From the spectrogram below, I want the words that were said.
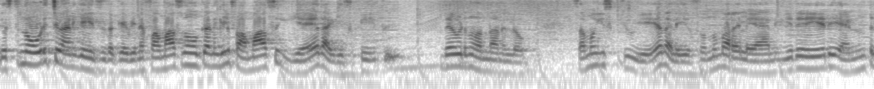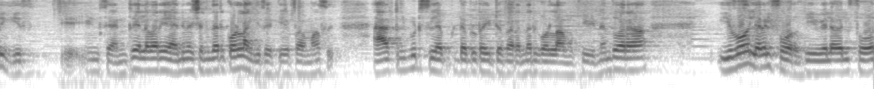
ജസ്റ്റ് ഒന്ന് ഓടിച്ച് കാണിക്കുക ഗീസ് ഇതൊക്കെ. പിന്നെ ഫമാസ് നോക്കുകയാണെങ്കിൽ ഫമാസ് ഏതാ ഗീസ്? ഇത് ഇത് എവിടെ നിന്ന് വന്നാണല്ലോ? സമ ഗീസ് ക്യൂ ഏതല്ല ഗീസ്? ഒന്നും പറയില്ല. ഞാൻ ഇത് ഏത് എൻട്രി ഗീസ്? മീൻസ് എൻട്രി അല്ല പറയുക ആനിമേഷൻ എന്തായാലും കൊള്ളാം ഗീസ് ഒക്കെ. Famas attributes double rate of എന്തായാലും കൊള്ളാം. നമുക്ക് പിന്നെ എന്താ പറയുക evo level four evo level four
